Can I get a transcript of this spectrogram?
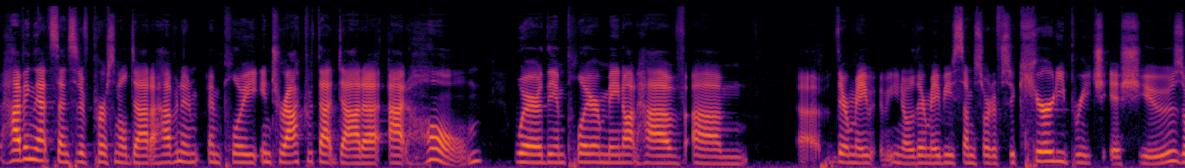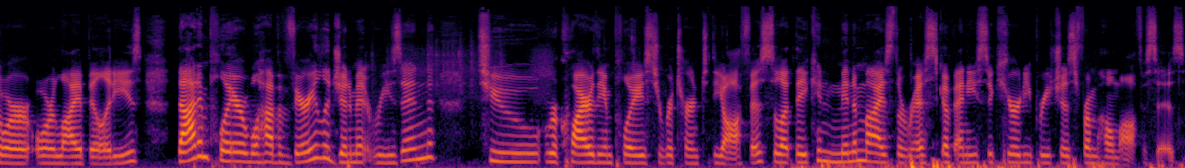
having that sensitive personal data having an employee interact with that data at home where the employer may not have um, uh, there may you know there may be some sort of security breach issues or or liabilities that employer will have a very legitimate reason to require the employees to return to the office so that they can minimize the risk of any security breaches from home offices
